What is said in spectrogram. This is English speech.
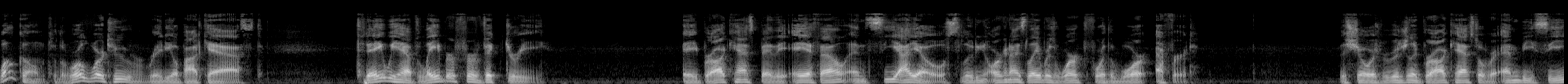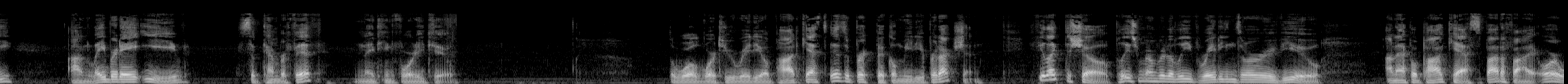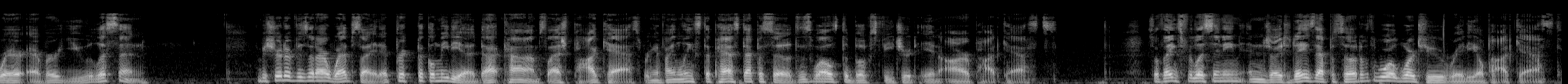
Welcome to the World War II Radio Podcast. Today we have Labor for Victory, a broadcast by the AFL and CIO saluting organized labor's work for the war effort. The show was originally broadcast over NBC on Labor Day Eve, September 5th, 1942. The World War II Radio Podcast is a Brick Pickle Media production. If you like the show, please remember to leave ratings or a review on Apple Podcasts, Spotify, or wherever you listen. And be sure to visit our website at brickpicklemedia.com slash podcast, where you can find links to past episodes as well as the books featured in our podcasts. So thanks for listening and enjoy today's episode of the World War II Radio Podcast.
